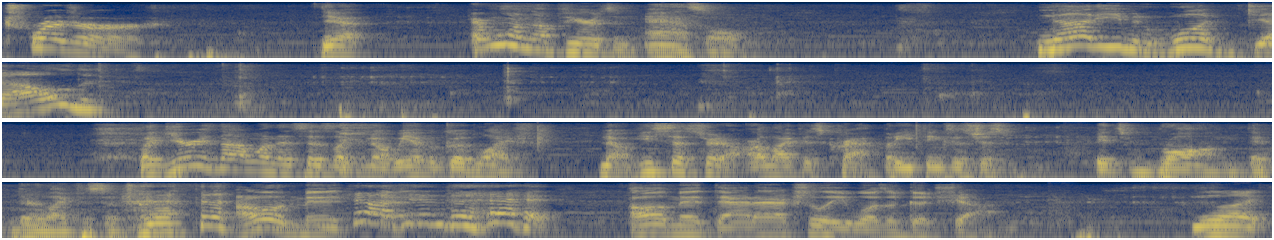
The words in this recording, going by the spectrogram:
Treasure. Yeah, everyone up here is an asshole. Not even one gold? Like Yuri's not one that says like, no, we have a good life. No, he says straight out, our life is crap, but he thinks it's just it's wrong that their life is such crap. I'll admit You got that- hit in the head. I'll admit that actually was a good shot. You're like,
